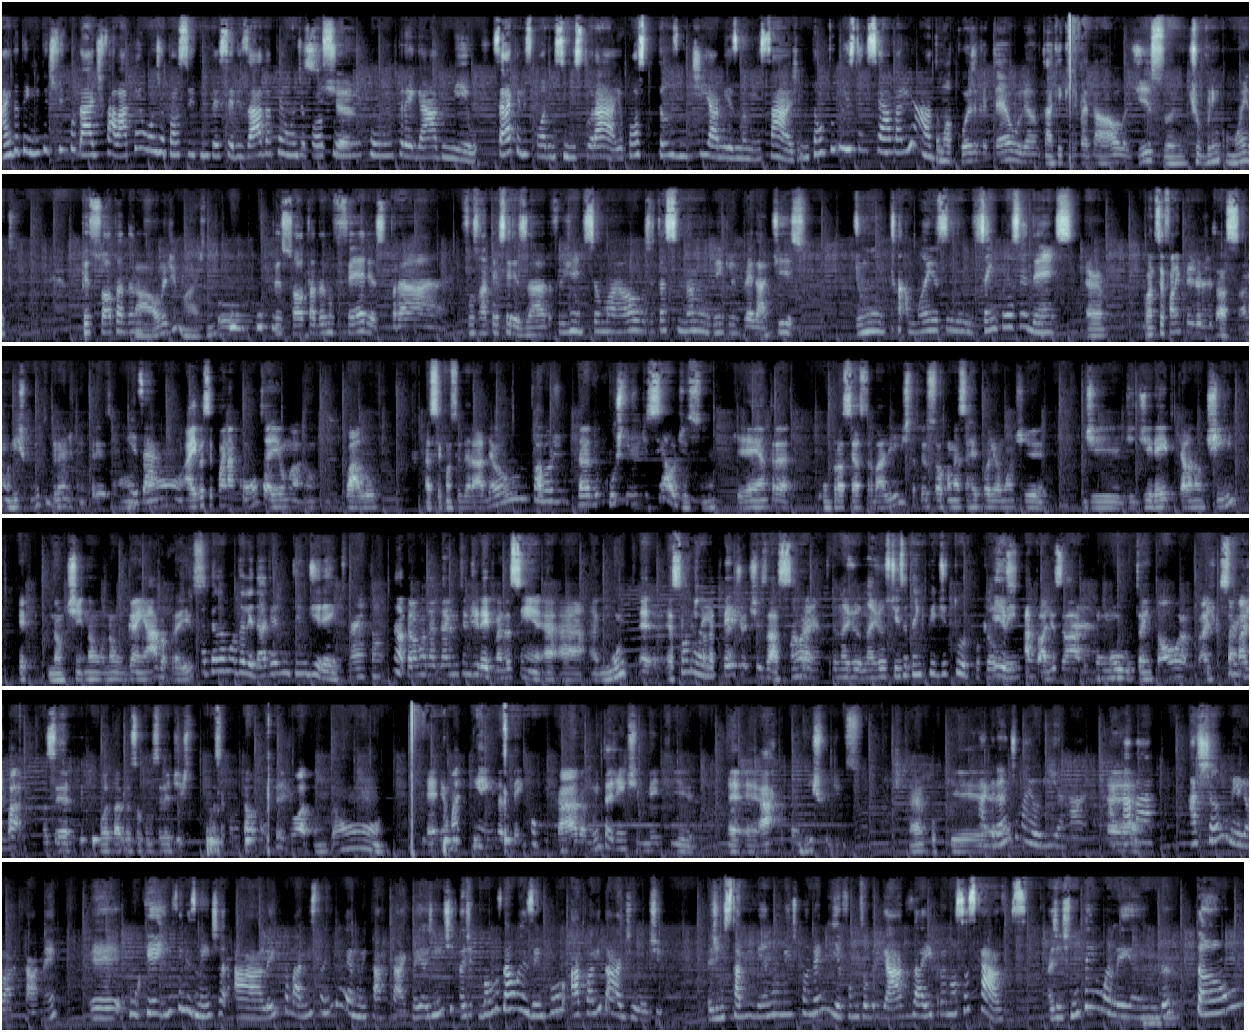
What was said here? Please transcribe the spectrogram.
ainda tem muita dificuldade de falar até onde eu posso ir com terceirizado, até onde eu Sim, posso chefe. ir com um empregado meu. Será que eles podem se misturar? Eu posso transmitir a mesma mensagem? Então tudo isso tem que ser avaliado. Uma coisa que até o Leandro tá aqui, que ele vai dar aula disso, eu te brinco muito. O pessoal tá dando. Da aula é demais, né? O pessoal tá dando férias pra funcionário terceirizado. Eu falei, gente, seu maior, você tá assinando um vínculo empregatício de um tamanho assim, sem precedentes. Quando você fala em periodização, é um risco muito grande para a empresa. Né? Exato. Então, aí você põe na conta aí uma, um valor a ser considerado é o valor da- do custo judicial disso, né? Que entra um processo trabalhista, a pessoa começa a recolher um monte de, de, de direito que ela não tinha, não, tinha, não, não ganhava para isso. É pela modalidade ele não tem o direito, né? Então, Não, pela modalidade não tem direito, mas assim, a, a- a- muito, é, essa Como questão da entra? pejotização quando é na, ju- na justiça tem que pedir tudo, porque o Isso, vínculo- atualizado, com multa. Então, sai mais barato você botar a pessoa como seletista você colocar ela como PJ. Então, é, é uma linha ainda bem complicada. Muita gente meio que é, é, arca com o risco disso. Né? Porque. A grande maioria a- É. acaba achando melhor arcar, né? É, porque, infelizmente, a lei trabalhista ainda é muito arcaica. E a gente, a gente- vamos dar um exemplo à atualidade hoje. A gente está vivendo um momento de pandemia, fomos obrigados a ir para nossas casas. A gente não tem uma lei ainda tão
